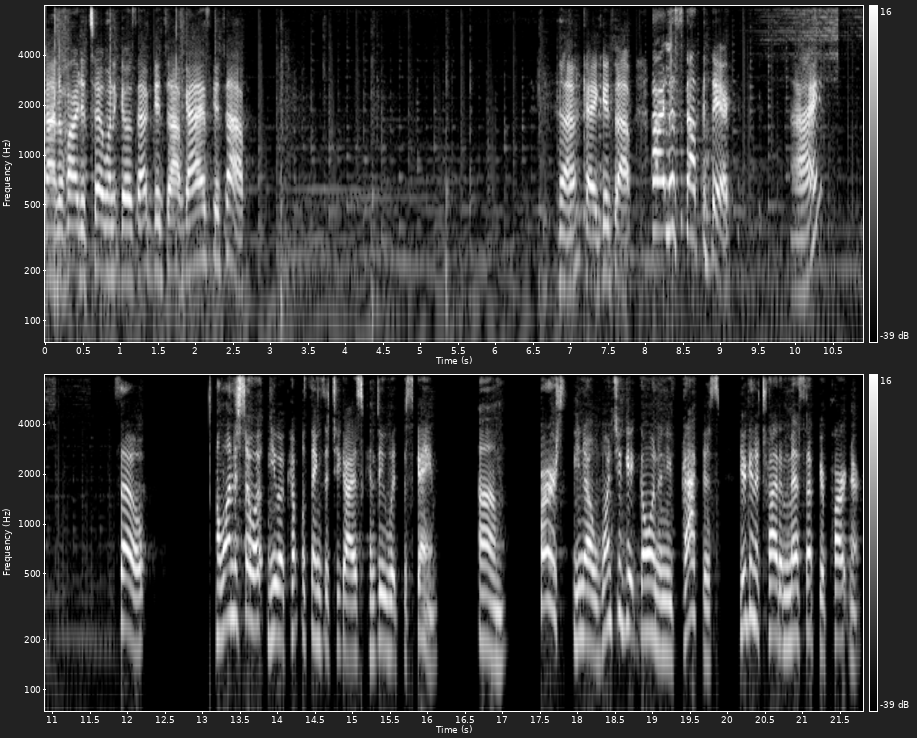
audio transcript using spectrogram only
Kind of hard to tell when it goes out. Good job, guys. Good job. Okay, good job. All right, let's stop it there. All right. So I want to show you a couple things that you guys can do with this game. Um, First, you know, once you get going and you've practiced, you're going to try to mess up your partner.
